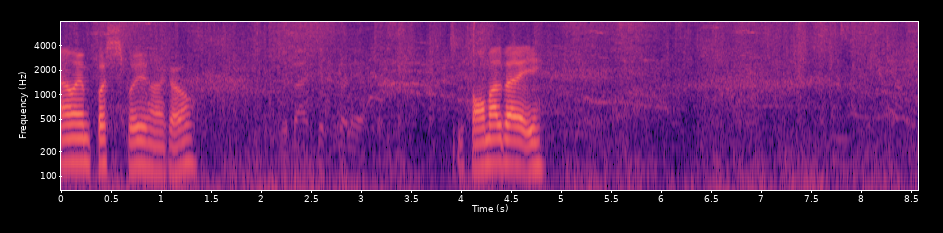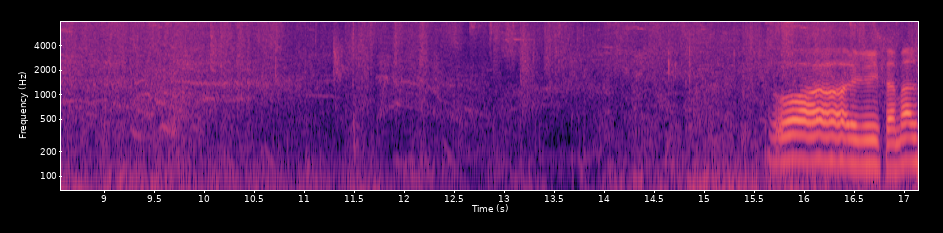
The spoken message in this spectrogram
Quand même pas si pire encore. Ils font mal pareil. Wow, le jeu il fait mal.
